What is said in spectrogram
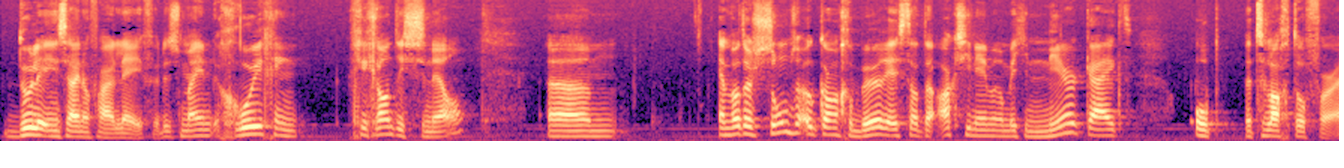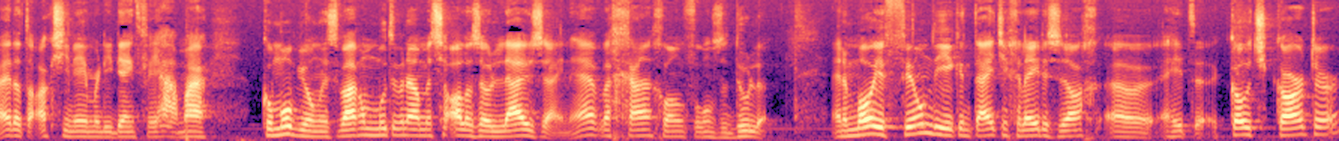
doelen in zijn of haar leven. Dus mijn groei ging gigantisch snel. Um, en wat er soms ook kan gebeuren is dat de actienemer een beetje neerkijkt op het slachtoffer. Hè? Dat de actienemer die denkt van ja, maar kom op jongens, waarom moeten we nou met z'n allen zo lui zijn? Hè? We gaan gewoon voor onze doelen. En een mooie film die ik een tijdje geleden zag, uh, heet Coach Carter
